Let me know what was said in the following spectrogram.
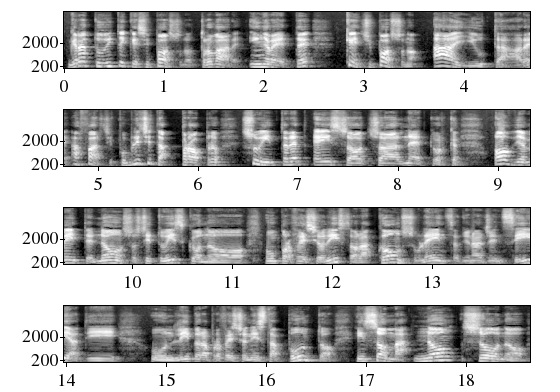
gratuiti che si possono trovare in rete che ci possono aiutare a farci pubblicità proprio su internet e i social network. Ovviamente non sostituiscono un professionista o la consulenza di un'agenzia, di un libero professionista appunto, insomma non sono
